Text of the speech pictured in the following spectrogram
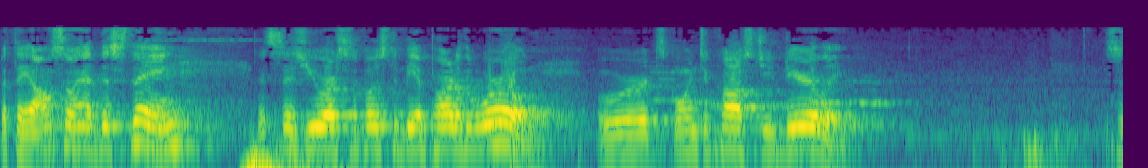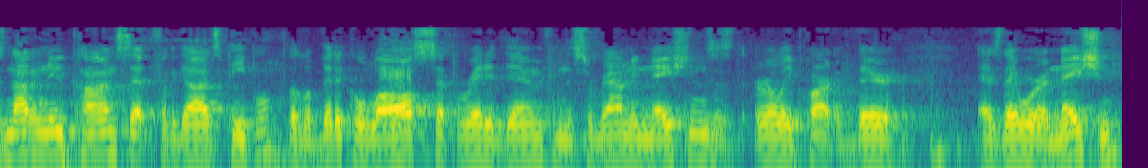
But they also had this thing that says you are supposed to be a part of the world or it's going to cost you dearly. This is not a new concept for the God's people. The Levitical law separated them from the surrounding nations as the early part of their, as they were a nation.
